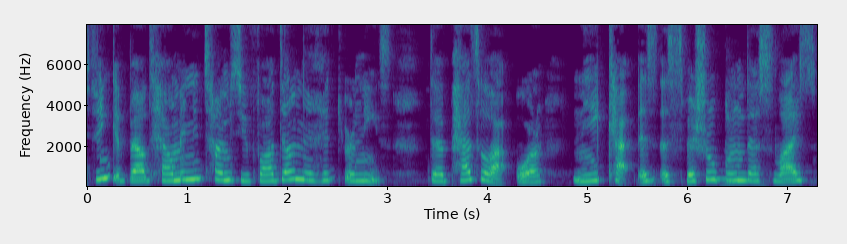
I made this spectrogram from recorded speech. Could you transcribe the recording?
Think about how many times you fall down and hit your knees. The patella or kneecap is a special bone that slides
